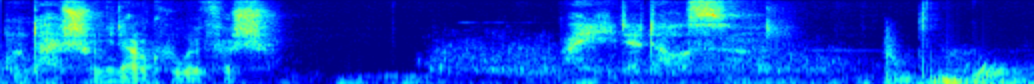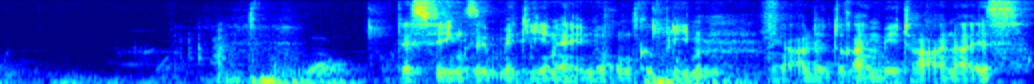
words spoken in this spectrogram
Und da ist schon wieder ein Kugelfisch. Ei, der Daus. Deswegen sind mir die in Erinnerung geblieben. Ja, alle drei Meter einer ist.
